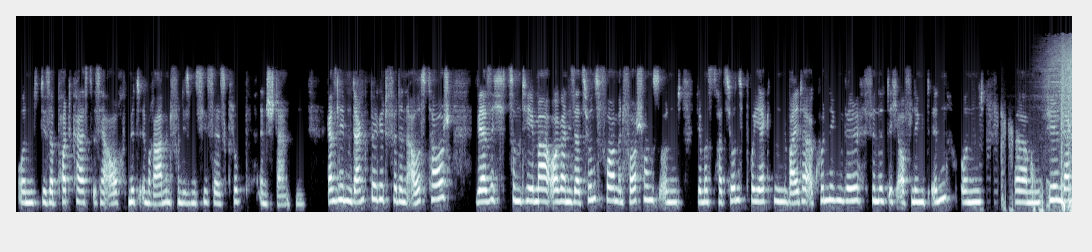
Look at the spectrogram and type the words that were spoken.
Und dieser Podcast ist ja auch mit im Rahmen von diesem C-Sales Club entstanden. Ganz lieben Dank, Birgit, für den Austausch. Wer sich zum Thema Organisationsform in Forschungs- und Demonstrationsprojekten weiter erkundigen will, findet dich auf LinkedIn. Und ähm, vielen Dank.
